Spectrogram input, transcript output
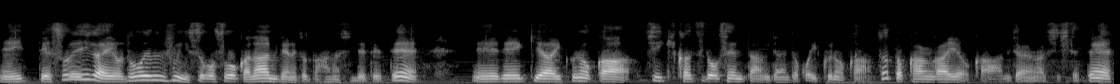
え行って、それ以外をどういうふうに過ごそうかな、みたいなちょっと話出てて、えー、デイケア行くのか、地域活動センターみたいなとこ行くのか、ちょっと考えようか、みたいな話してて、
